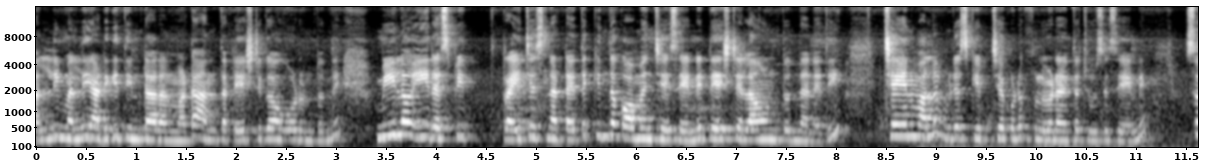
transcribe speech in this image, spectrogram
మళ్ళీ మళ్ళీ అడిగి తింటారనమాట. అంత టేస్ట్గా కూడా ఉంటుంది. మీలో ఈ రెసిపీ ట్రై చేసినట్టయితే కింద కామెంట్ చేసేయండి టేస్ట్ ఎలా ఉంటుంది అనేది చేయని వాళ్ళు వీడియో స్కిప్ చేయకుండా ఫుల్ వీడియో అయితే చూసేసేయండి. సో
